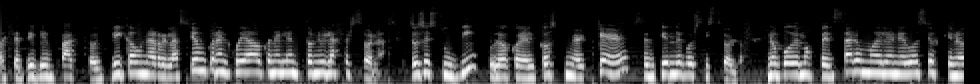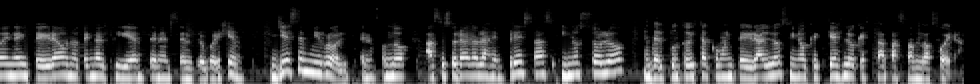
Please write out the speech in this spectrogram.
este triple impacto implica una relación con el cuidado con el entorno y las personas. Entonces, su vínculo con el customer care se entiende por sí solo. No podemos pensar un modelo de negocios que no venga integrado, no tenga el cliente en el centro, por ejemplo. Y ese es mi rol, en el fondo, asesorar a las empresas y no solo desde el punto de vista cómo integrarlo, sino que qué es lo que está pasando afuera.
